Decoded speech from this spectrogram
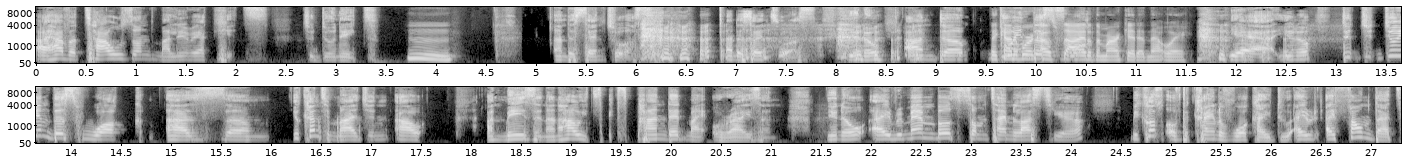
I have a thousand malaria kits to donate. Hmm. And they send to us, and they send to us, you know, and um, they kind of work outside work, of the market in that way. yeah, you know, do, do, doing this work as um, you can't imagine how amazing and how it's expanded my horizon. You know, I remember sometime last year, because of the kind of work I do, I, I found that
